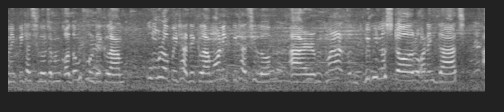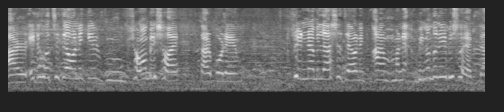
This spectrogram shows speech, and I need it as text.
অনেক পিঠা ছিল, যেমন কদম ফুল দেখলাম, কুমড়ো পিঠা দেখলাম, অনেক পিঠা ছিল, আর বিভিন্ন স্টল, অনেক গাছ, আর এটা হচ্ছে যে অনেকের সমাবেশ হয়, তারপরে ফ্রেন্ডরা মিলে আসা যায়, অনেক মানে বিনোদনের বিষয় একটা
